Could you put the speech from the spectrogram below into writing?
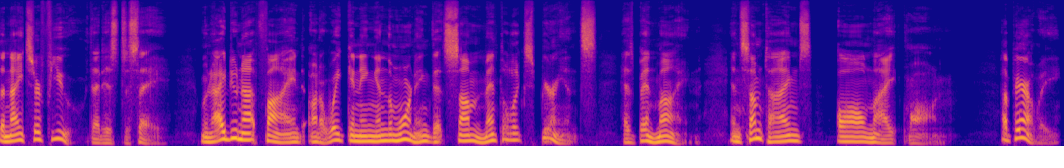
The nights are few, that is to say, when I do not find on awakening in the morning that some mental experience has been mine, and sometimes all night long. Apparently,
